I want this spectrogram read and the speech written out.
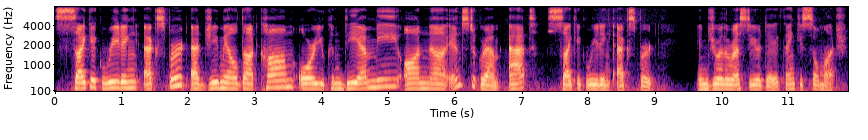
psychicreadingexpert at gmail.com or you can DM me on uh, Instagram at psychicreadingexpert. Enjoy the rest of your day. Thank you so much.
